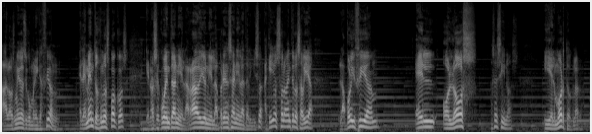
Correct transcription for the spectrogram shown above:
a los medios de comunicación. Elementos, unos pocos, que no se cuentan ni en la radio, ni en la prensa, ni en la televisión. Aquello solamente lo sabía la policía, él o los asesinos y el muerto, claro.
